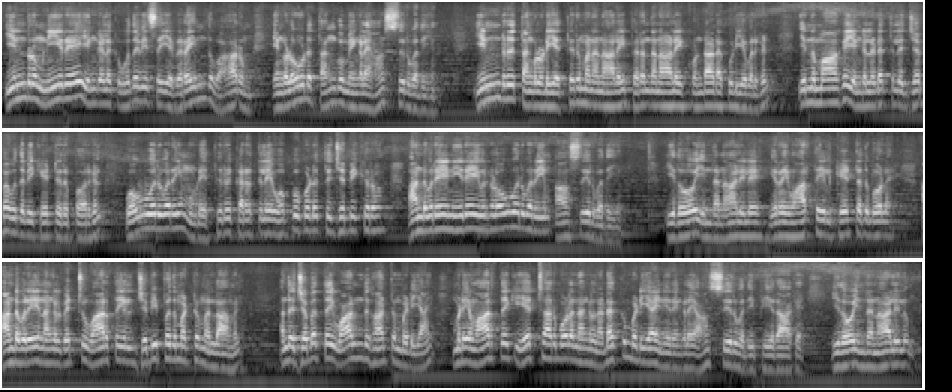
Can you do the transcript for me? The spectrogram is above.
இன்றும் நீரே எங்களுக்கு உதவி செய்ய விரைந்து வாரும். எங்களோடு தங்கும் எங்களை ஆசிர்வதியும். இன்று தங்களுடைய திருமண நாளை பிறந்த நாளை கொண்டாடக்கூடியவர்கள் இன்னுமாக எங்களிடத்தில் ஜெப உதவி கேட்டிருப்பவர்கள் ஒவ்வொருவரையும் உடைய திருக்கரத்திலே ஒப்பு கொடுத்து ஜெபிக்கிறோம். ஆண்டவரே நீரே இவர்கள் ஒவ்வொருவரையும் ஆசீர்வதியும். இதோ இந்த நாளிலே இறை வார்த்தையில் கேட்டது போல ஆண்டவரே நாங்கள் வெற்று வார்த்தையில் ஜெபிப்பது மட்டுமல்லாமல் அந்த ஜெபத்தை வாழ்ந்து காட்டும்படியாய் உம்முடைய வார்த்தைக்கு ஏற்றார் போல நாங்கள் நடக்கும்படியாய் நீர் எங்களை ஆசீர்வதிப்பீராக. இதோ இந்த நாளிலும்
